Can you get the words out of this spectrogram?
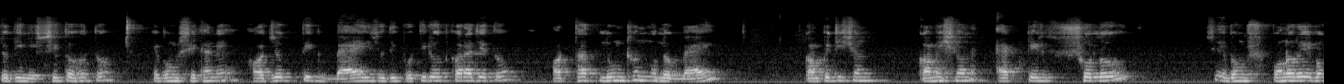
যদি নিশ্চিত হতো এবং সেখানে অযৌক্তিক ব্যয় যদি প্রতিরোধ করা যেত, অর্থাৎ লুণ্ঠনমূলক ব্যয় কম্পিটিশন কমিশন অ্যাক্টের ষোলো এবং পনেরো এবং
